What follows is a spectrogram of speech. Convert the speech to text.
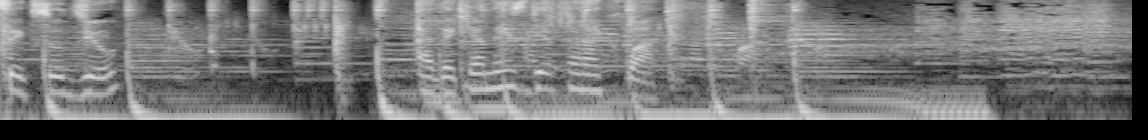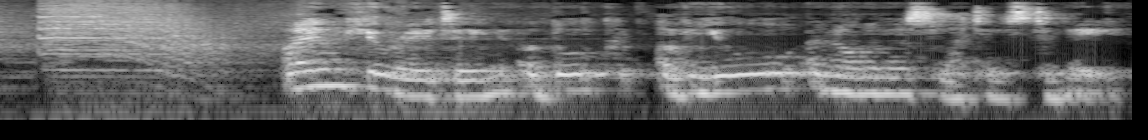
Sex audio avec Anaïs Gertin-Lacroix. I am curating a book of your anonymous letters to me.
